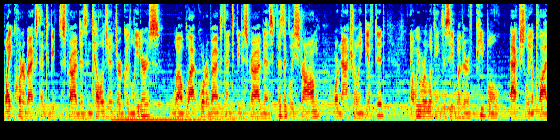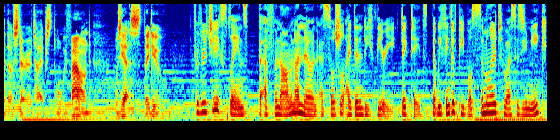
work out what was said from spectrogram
white quarterbacks tend to be described as intelligent or good leaders, while black quarterbacks tend to be described as physically strong or naturally gifted. And we were looking to see whether if people actually apply those stereotypes. What we found was yes, they do. Ferrucci explains that a phenomenon known as social identity theory dictates that we think of people similar to us as unique,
